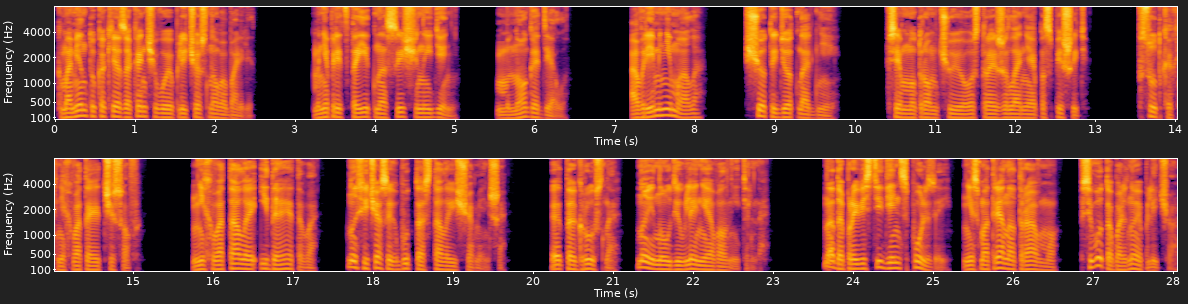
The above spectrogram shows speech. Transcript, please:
К моменту, как я заканчиваю, плечо снова болит. Мне предстоит насыщенный день. Много дел. А времени мало. Счет идет на дни. Всем нутром чую острое желание поспешить. В сутках не хватает часов. Не хватало и до этого, но сейчас их будто стало еще меньше. Это грустно, но и на удивление волнительно. Надо провести день с пользой, несмотря на травму, всего-то больное плечо.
